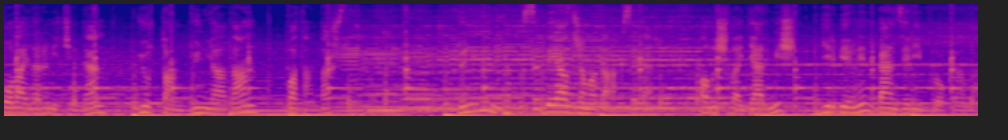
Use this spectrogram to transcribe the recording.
Olayların içinden, yurttan, dünyadan vatandaş soruyor. Dönemin yapısı beyaz camada akseder. Alışıla gelmiş birbirinin benzeri programlardır.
